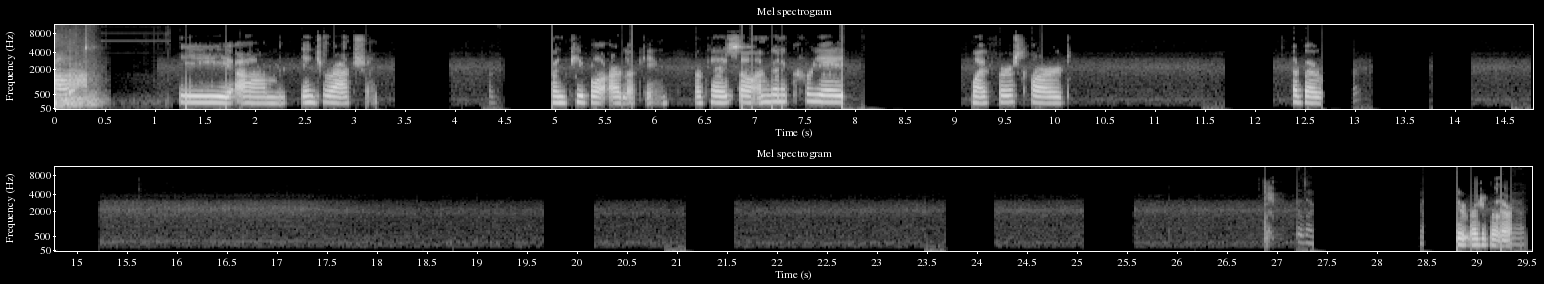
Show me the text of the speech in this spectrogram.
out the um, interaction when people are looking. Okay, so I'm going to create my first card about it right about there.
